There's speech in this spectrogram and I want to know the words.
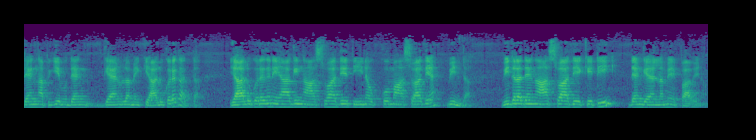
දැන් අපි කියමු දැන් ගෑනු ළමෙක් යාළු කරගත්තා. යාළු කරගෙන එයාගෙන් ආස්වාදයේ තීන ඔක්කොම ආස්වාදයන් වින්දා. විඳලා දැන් ආස්වාදයේ කෙටි දැන් ගෑනු ළමයා එපා වෙනවා.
